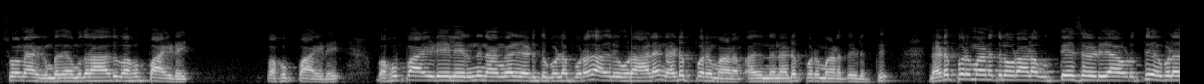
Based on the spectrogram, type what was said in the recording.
சுகமாக இருக்கும். முதலாவது வகுப்பாயிடை. வகுப்பாயிடை. வகுப்பாயிடையிலிருந்து நாங்கள் எடுத்துக்கொள்ள போகிறது அதில் ஒரு ஆளை நடுப்பெருமானம். அது இந்த நடுப்பெருமானத்தை எடுத்து நடுப்பெருமானத்தில் ஒரு ஆளை உத்தேச இடையாக கொடுத்து எவ்வளோ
